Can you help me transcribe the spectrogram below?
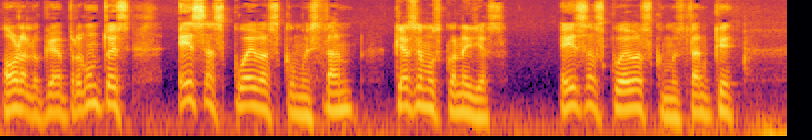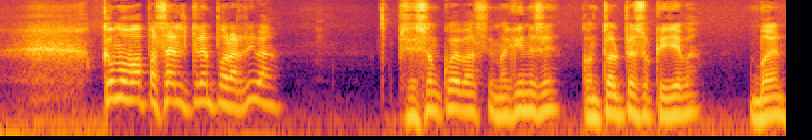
Ahora lo que me pregunto es, esas cuevas como están, ¿qué hacemos con ellas? Esas cuevas como están, ¿qué? ¿Cómo va a pasar el tren por arriba? Pues son cuevas, imagínense, con todo el peso que lleva. Bueno,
